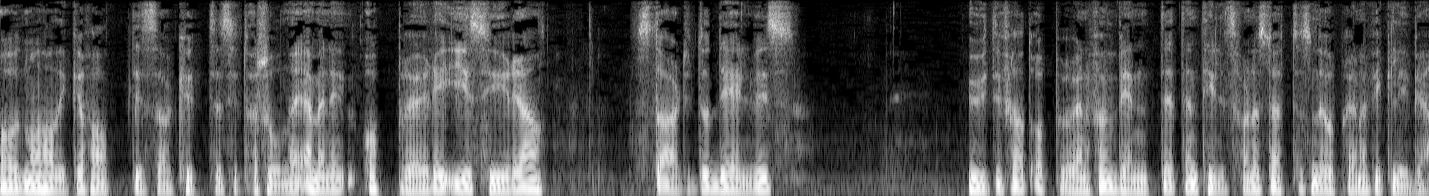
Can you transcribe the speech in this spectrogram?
Og man hadde ikke hatt disse akutte situasjonene. Jeg mener, opprøret i Syria startet jo delvis ut ifra at opprørerne forventet en tilsvarende støtte som det opprørerne fikk i Libya.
